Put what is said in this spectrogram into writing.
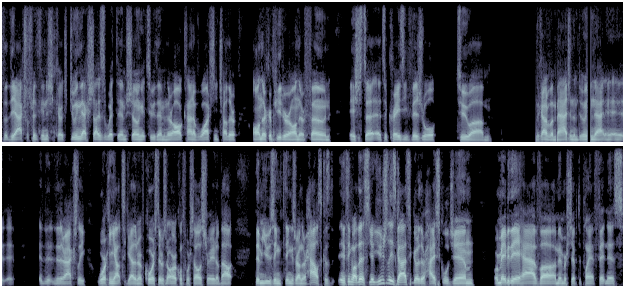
the, the actual strength conditioning coach doing the exercises with them showing it to them and they're all kind of watching each other on their computer or on their phone. It's just a it's a crazy visual to um to kind of imagine them doing that and it, it, they're actually working out together. And of course, there was an article in Sports Illustrated about them using things around their house because think about this, you know, usually these guys who go to their high school gym or maybe they have uh, a membership to Planet Fitness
